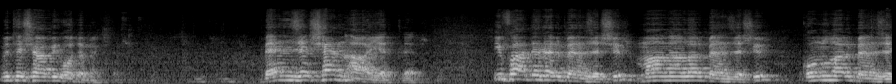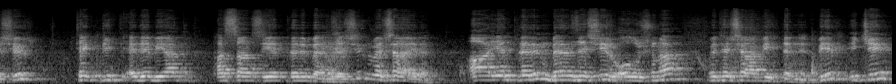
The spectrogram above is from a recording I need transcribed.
Müteşabih o demektir. Benzeşen ayetler. İfadeler benzeşir, manalar benzeşir, konular benzeşir, teknik edebiyat hassasiyetleri benzeşir vesaire. Ayetlerin benzeşir oluşuna müteşabih denir. Bir, iki,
